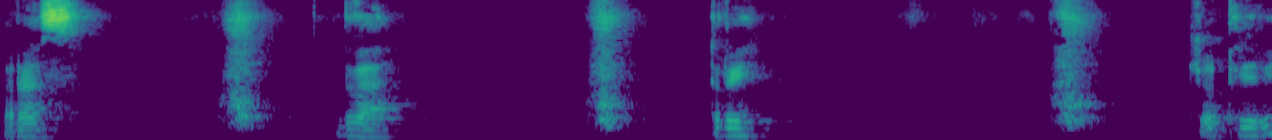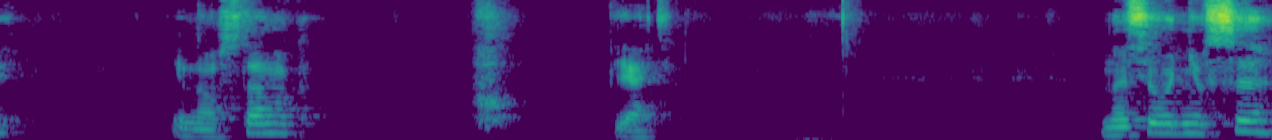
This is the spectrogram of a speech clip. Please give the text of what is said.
Раз. Два. Три. Чотири. І наостанок. П'ять. На сьогодні все.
